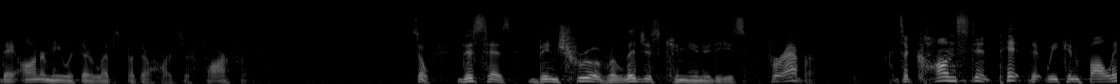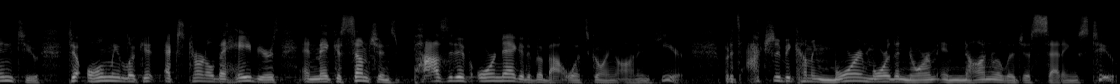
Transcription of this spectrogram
they honor me with their lips, but their hearts are far from me. So, this has been true of religious communities forever. It's a constant pit that we can fall into to only look at external behaviors and make assumptions, positive or negative, about what's going on in here. But it's actually becoming more and more the norm in non religious settings, too.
